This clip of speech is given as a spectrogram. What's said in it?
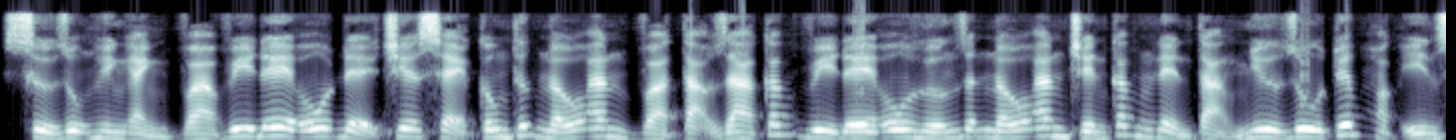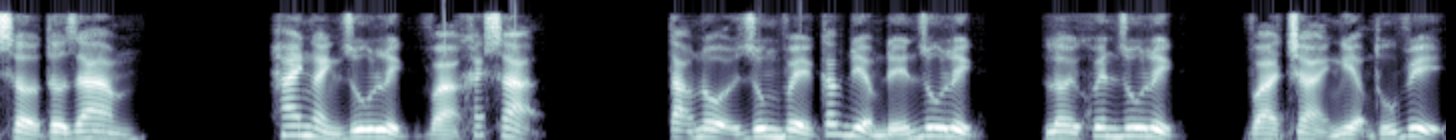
Sử dụng hình ảnh và video để chia sẻ công thức nấu ăn và tạo ra các video hướng dẫn nấu ăn trên các nền tảng như YouTube hoặc Instagram. Hai ngành du lịch và khách sạn. Tạo nội dung về các điểm đến du lịch, lời khuyên du lịch và trải nghiệm thú vị.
